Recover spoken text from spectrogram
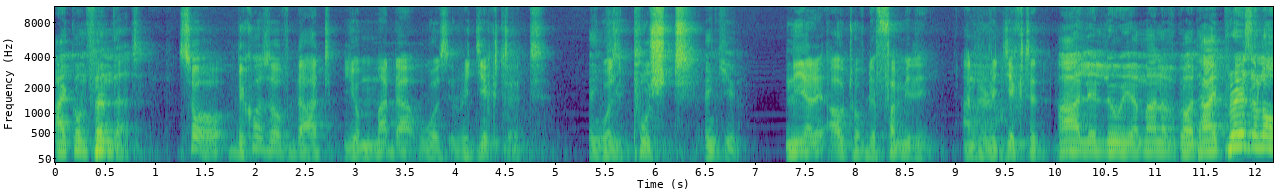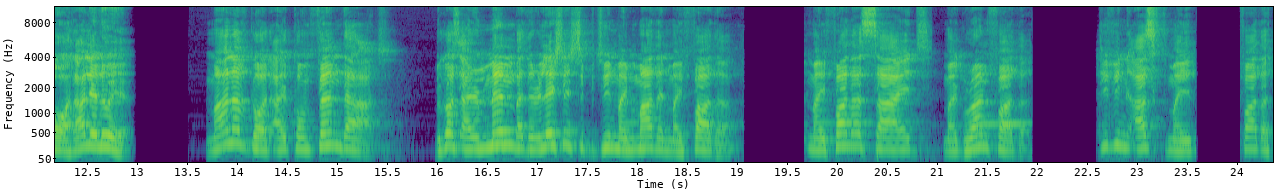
I confirm that. So, because of that, your mother was rejected, Thank was you. pushed Thank you. nearly out of the family and rejected. Hallelujah, man of God. I praise the Lord. Hallelujah. Man of God, I confirm that because I remember the relationship between my mother and my father. My father's side, my grandfather, even asked my father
